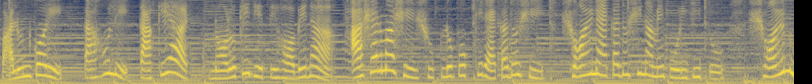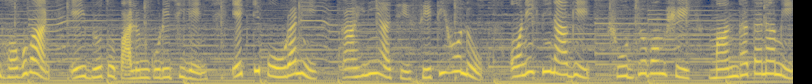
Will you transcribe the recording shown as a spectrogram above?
পালন করে, তাহলে তাকে আর নরকে যেতে হবে না। আষাঢ় মাসের শুক্লপক্ষের একাদশী শয়ন একাদশী নামে পরিচিত। স্বয়ন ভগবান এই ব্রত পালন করেছিলেন। একটি পৌরাণিক কাহিনী আছে, সেটি হলো অনেক দিন আগে সূর্যবংশে মান্ধাতা নামে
